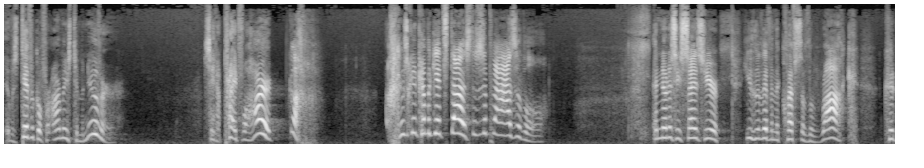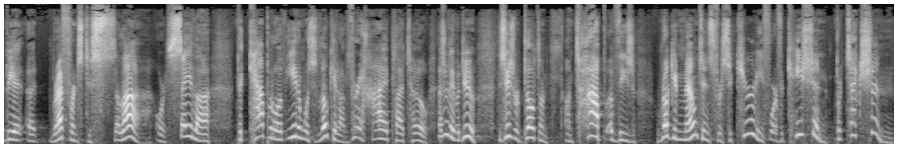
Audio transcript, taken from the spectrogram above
It was difficult for armies to maneuver. Saying a prideful heart, Ugh, who's going to come against us? This is impossible. And notice he says here, you who live in the clefts of the rock could be a, a reference to Salah or Selah. The capital of Edom was located on a very high plateau. That's what they would do. The cities were built on, on top of these rugged mountains for security, fortification, protection.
